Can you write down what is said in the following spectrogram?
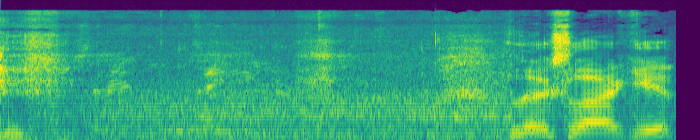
looks like it.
